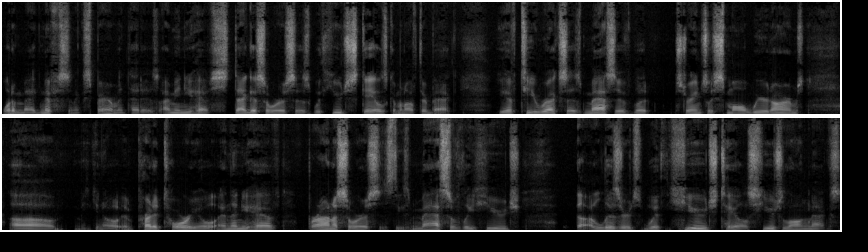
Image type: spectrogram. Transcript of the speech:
what a magnificent experiment that is. I mean, you have stegosauruses with huge scales coming off their back. You have T Rexes, massive but strangely small, weird arms, uh, you know, and predatorial. And then you have brontosauruses, these massively huge uh, lizards with huge tails, huge long necks.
